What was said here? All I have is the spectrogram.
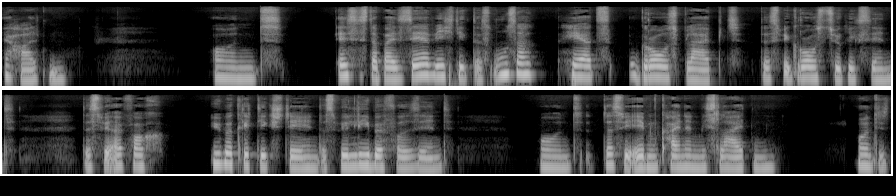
erhalten. Und es ist dabei sehr wichtig, dass unser Herz groß bleibt, dass wir großzügig sind, dass wir einfach über Kritik stehen, dass wir liebevoll sind und dass wir eben keinen missleiten. Und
